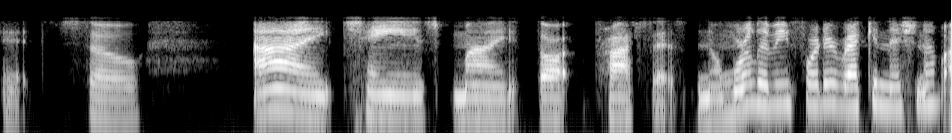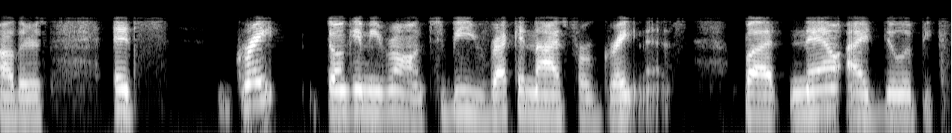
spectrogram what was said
it. So I changed my thought process. No more living for the recognition of others. It's great, don't get me wrong, to be recognized for greatness. But now I do it because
